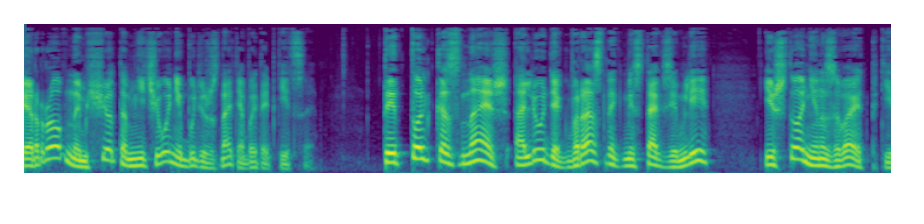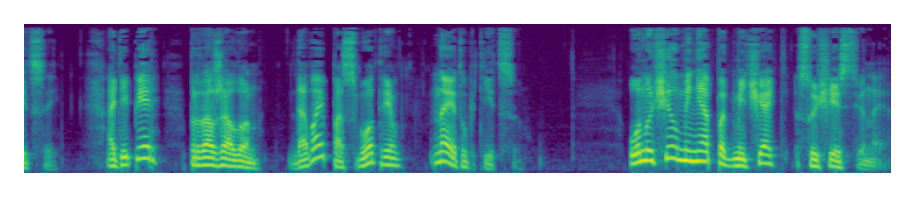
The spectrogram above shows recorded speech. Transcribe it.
ты ровным счетом ничего не будешь знать об этой птице. Ты только знаешь о людях в разных местах Земли и что они называют птицей. А теперь, — продолжал он, — давай посмотрим на эту птицу. Он учил меня подмечать существенное.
